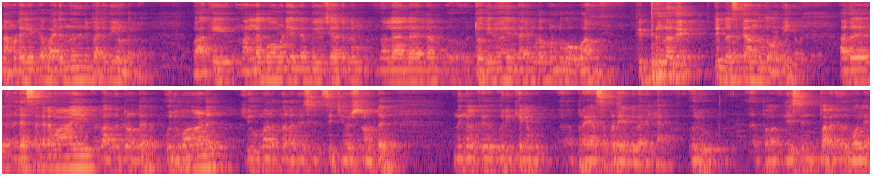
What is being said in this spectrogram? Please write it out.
നമ്മുടെയിലേക്ക് വരുന്നതിന് പരിധിയുണ്ടല്ലോ. ബാക്കി നല്ല കോമഡി എല്ലാം ബീച്ചേട്ടനും നല്ല നല്ല എല്ലാം ടൊവിനോ എല്ലാവരും കൂടെ കൊണ്ടുപോകാം കിട്ടുന്നത് ഇത് ബെസ്റ്റാന്ന് തോന്നി. അത് രസകരമായി വന്നിട്ടുണ്ട്. ഒരുപാട് ഹ്യൂമർ നിറഞ്ഞ സിറ്റുവേഷൻ ഉണ്ട്. നിങ്ങൾക്ക് ഒരിക്കലും പ്രയാസപ്പെടേണ്ടി വരില്ല. ഒരു ലിസ്റ്റിൻ പറഞ്ഞതുപോലെ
